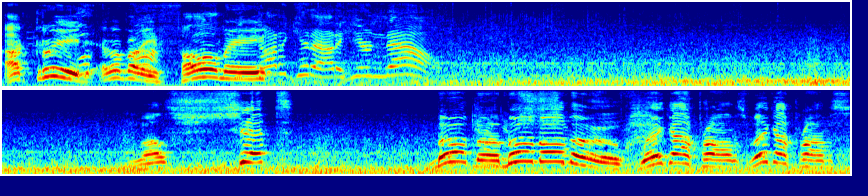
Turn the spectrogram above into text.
Agreed. Everybody, follow me. We Gotta get out of here now! Well, shit. Move, move, move, move, move. We got problems. We got problems.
